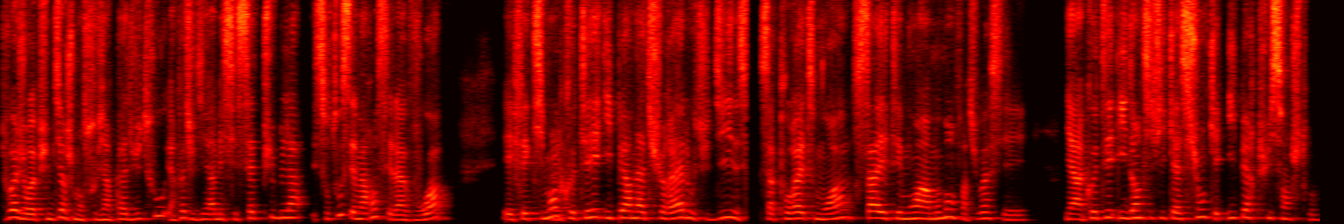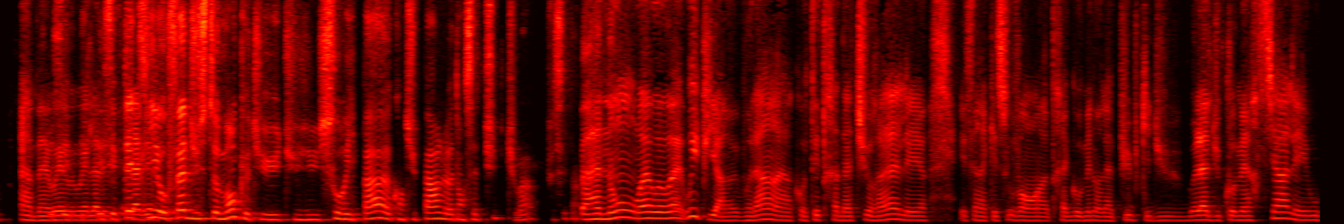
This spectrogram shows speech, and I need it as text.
Toi, j'aurais pu me dire, je m'en souviens pas du tout. Et en fait, je me dis, ah, mais c'est cette pub-là. Et surtout, c'est marrant, c'est la voix effectivement, le côté hyper naturel où tu te dis, ça pourrait être moi, ça a été moi à un moment. Enfin, tu vois, c'est il y a un côté identification qui est hyper puissant, je trouve. Ah ben ouais, et c'est peut-être lié au fait justement que tu, tu souris pas quand tu parles dans cette pub, tu vois. Je sais pas. Bah non, ouais, ouais, ouais. Oui, puis voilà un côté très naturel et, et c'est vrai qu'il est souvent euh, très gommé dans la pub qui est du voilà du commercial et où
